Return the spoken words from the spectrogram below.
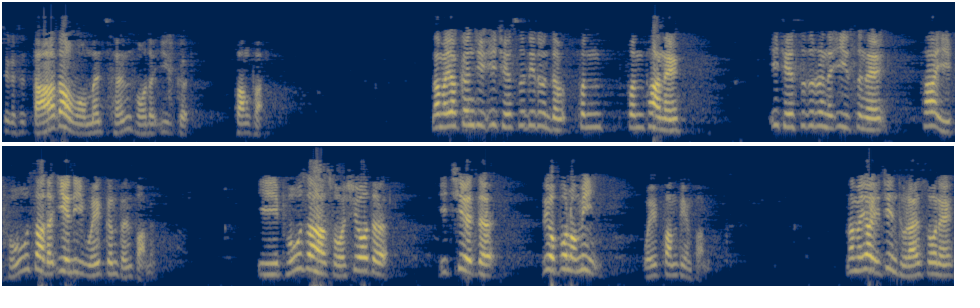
这个是达到我们成佛的一个方法。那么，要根据一切师地论的分分判呢？一切师地论的意思呢？它以菩萨的业力为根本法门，以菩萨所修的。一切的六波罗蜜为方便法门。那么要以净土来说呢，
